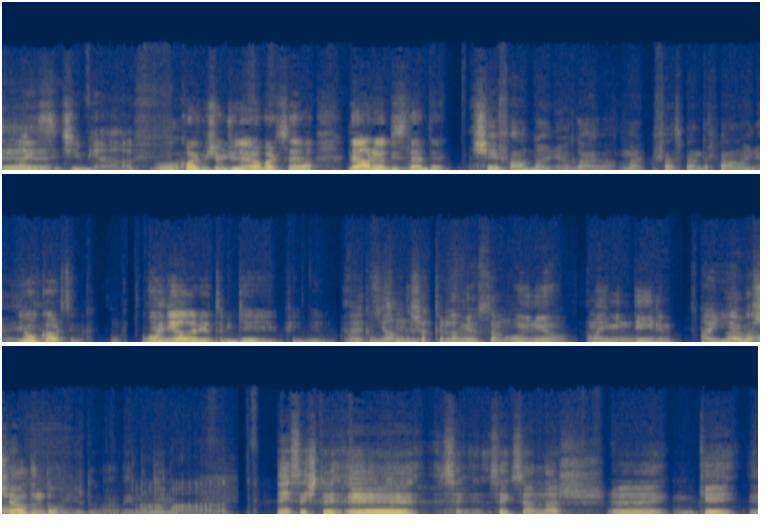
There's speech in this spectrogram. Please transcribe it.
e, Ay sıçayım ya. bu Koymuşum Julia Roberts'a ya. Ne arıyor dizilerde? şey falan da oynuyor galiba. Michael Fassbender falan oynuyor. Yok artık. Oynuyor Yani- olabilir tabii gay filmi. Evet, yanlış hatırlamıyorsam oynuyor ama emin değilim. Ay Galiba ama. Sheldon da oynuyordu galiba emin değilim. Ama. Neyse işte se- 80'ler eee, gay eee,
